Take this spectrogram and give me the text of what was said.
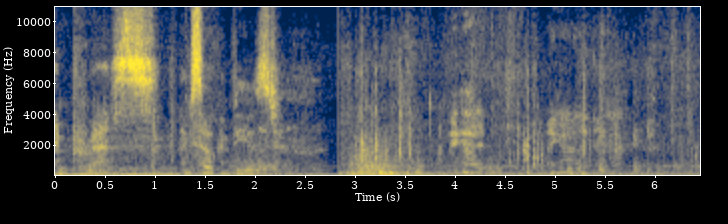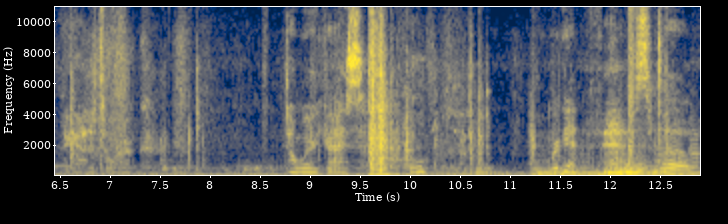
and press. I'm so confused. Guys. Ooh. We're getting fast. Whoa.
